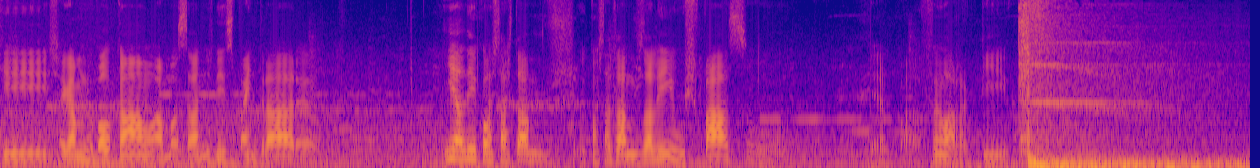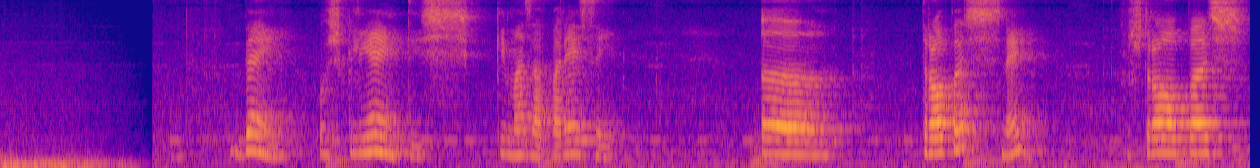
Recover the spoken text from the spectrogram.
porque chegamos no balcão, a moça nos disse para entrar e ali constatamos, constatamos ali o espaço. Epa, foi um arrepio. Bem, os clientes que mais aparecem, uh, tropas, né? Os tropas,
